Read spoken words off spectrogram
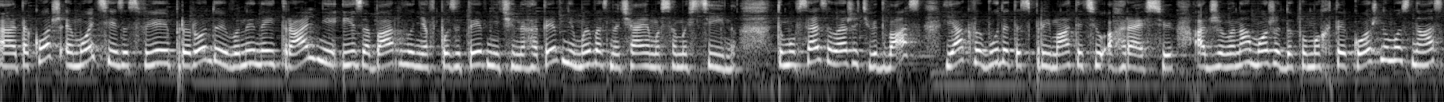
Е, Також емоції за своєю природою вони нейтральні і забарвлення в позитивні чи негативні ми визначаємо самостійно. Тому все залежить від вас, як ви будете сприймати цю агресію, адже вона може допомогти кожному з нас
